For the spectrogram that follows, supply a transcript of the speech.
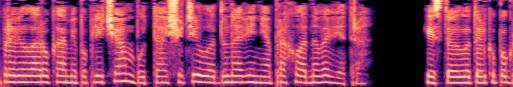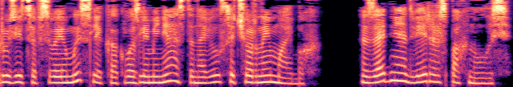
провела руками по плечам, будто ощутила дуновение прохладного ветра. И стоило только погрузиться в свои мысли, как возле меня остановился черный майбах. Задняя дверь распахнулась.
